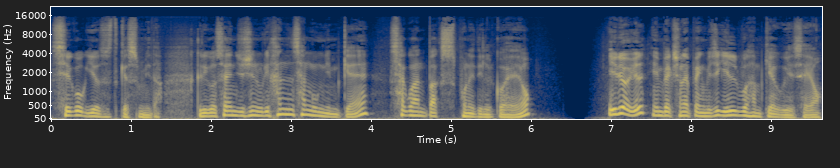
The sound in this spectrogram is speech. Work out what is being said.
세 곡 이어서 듣겠습니다. 그리고 사연 주신 우리 한상국님께 사과 한 박스 보내드릴 거예요. 일요일 인백션의 백뮤직 일부 함께하고 계세요.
